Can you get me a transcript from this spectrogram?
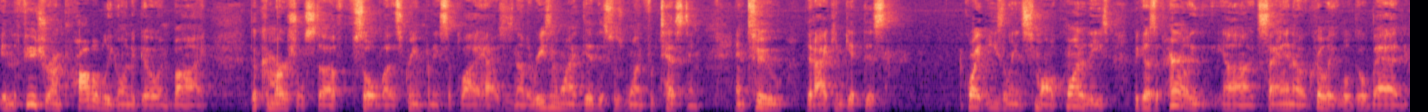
in the future, I'm probably going to go and buy the commercial stuff sold by the screen printing supply houses. Now, the reason why I did this was one, for testing, and two, that I can get this quite easily in small quantities because apparently uh, cyanoacrylate will go bad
